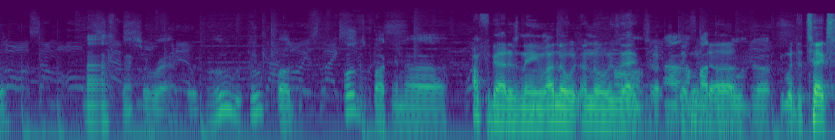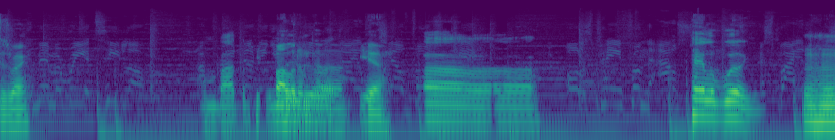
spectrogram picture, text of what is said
uh not Spencer Rattler. Who who fuck who's fucking uh I forgot his name. I know I know his uh, act. I- He I'm went about to, to uh, up. he went to Texas, right? I'm about to it to uh, yeah. uh Caleb Williams. Mm-hmm.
